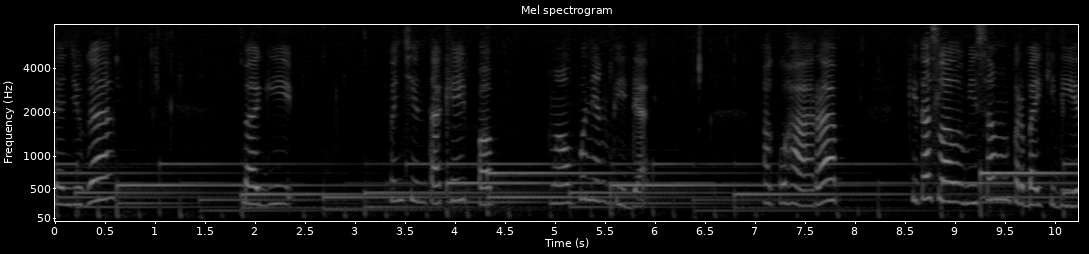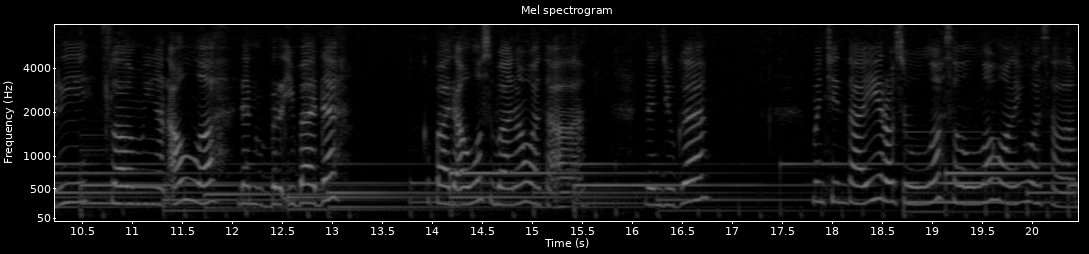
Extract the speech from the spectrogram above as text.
dan juga bagi pencinta K-pop maupun yang tidak. Aku harap kita selalu bisa memperbaiki diri, selalu mengingat Allah dan beribadah kepada Allah Subhanahu wa taala dan juga mencintai Rasulullah Shallallahu alaihi wasallam.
